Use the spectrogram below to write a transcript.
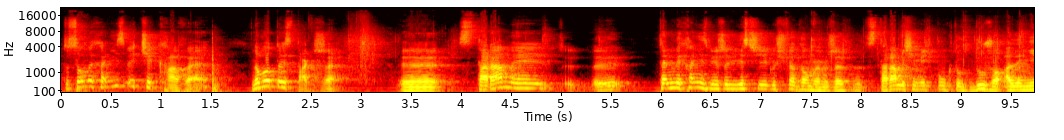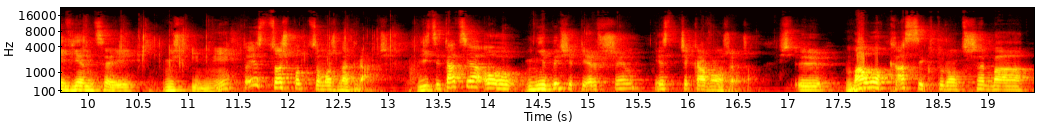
to są mechanizmy ciekawe, no bo to jest tak, że y, staramy y, ten mechanizm, jeżeli jest się jego świadomym, że staramy się mieć punktów dużo, ale nie więcej niż inni, to jest coś, pod co można grać. Licytacja o niebycie pierwszym jest ciekawą rzeczą. Y, Mało kasy, którą trzeba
